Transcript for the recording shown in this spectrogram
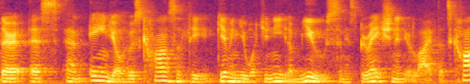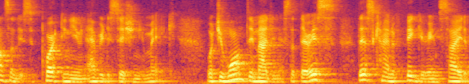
there is an angel who is constantly giving you what you need, a muse, an inspiration in your life that's constantly supporting you in every decision you make. What you want to imagine is that there is this kind of figure inside of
